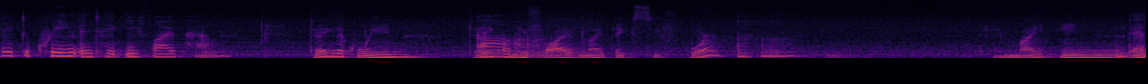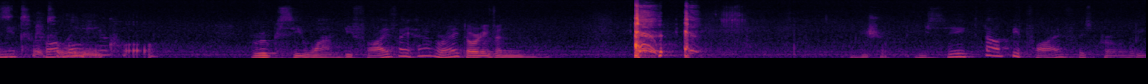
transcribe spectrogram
Take the queen and take e5 pawn. Take the queen, take on Ah. e5, knight takes c4. Uh-huh. Am I in That's any trouble totally here? equal. Rook c1, b5 I have, right? Or even bishop e6. No, b5 is probably...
